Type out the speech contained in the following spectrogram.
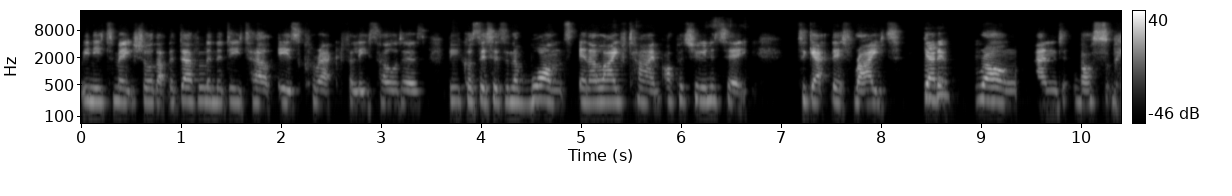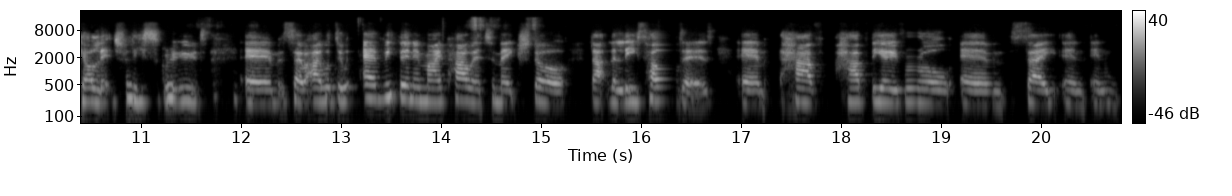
we need to make sure that the devil in the detail is correct for leaseholders because this is a once in a lifetime opportunity to get this right, get mm-hmm. it wrong, and we are literally screwed. Um, so I will do everything in my power to make sure that the leaseholders um, have have the overall um, say in in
